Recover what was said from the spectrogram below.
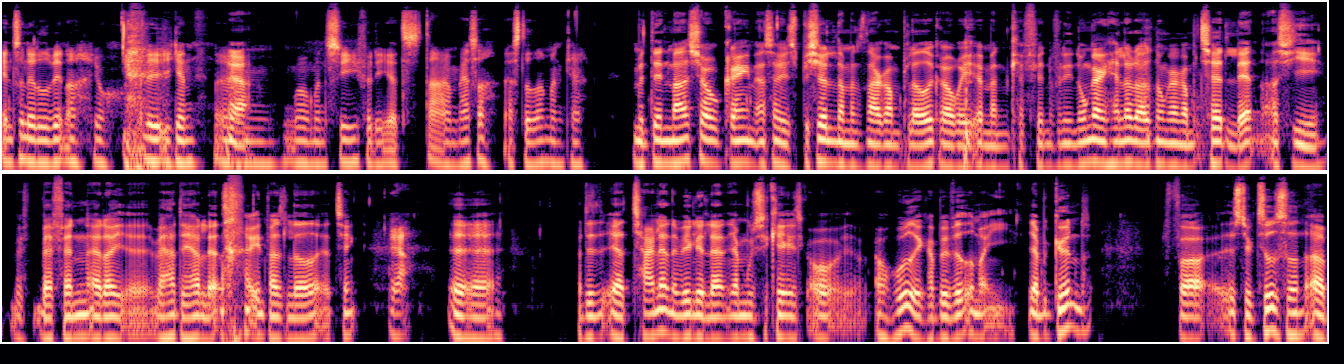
internettet vinder jo øh, igen, øhm, Ja. må man sige, fordi at der er masser af steder, man kan. Men det er en meget sjov gren, altså specielt når man snakker om pladegraveri, at man kan finde, fordi nogle gange handler det også nogle gange om at tage et land og sige, hvad, hvad fanden er der, øh, hvad har det her land rent faktisk lavet af ting. Ja. Øh, og det, ja, Thailand er virkelig et land, jeg musikalsk og, overhovedet ikke har bevæget mig i. Jeg begyndte for et stykke tid siden at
